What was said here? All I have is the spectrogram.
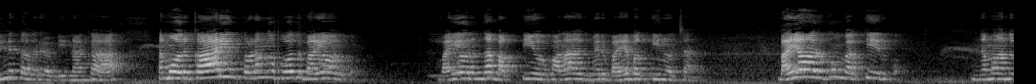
என்ன தவறு அப்படின்னாக்கா நம்ம ஒரு காரியம் தொடங்கும் போது பயம் இருக்கும். பயம் இருந்தா பக்தியும் இருக்கும். ஆனால் அதுக்கு பேர் பயபக்தின்னு வச்சாங்க. பயம் இருக்கும் பக்தி இருக்கும். நம்ம அந்த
